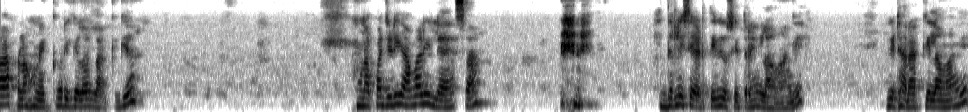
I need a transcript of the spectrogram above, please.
ਆਪਣਾ ਹੁਣ ਇੱਕ ਵਾਰੀ ਗਲਾ ਲੱਗ ਗਿਆ ਹੁਣ ਆਪਾਂ ਜਿਹੜੀ ਆਹ ਵਾਲੀ ਲੈਸ ਆ ਇਧਰਲੀ ਸਾਈਡ ਤੇ ਵੀ ਉਸੇ ਤਰ੍ਹਾਂ ਹੀ ਲਾਵਾਂਗੇ ਗਿੱਠਾ ਰੱਖ ਕੇ ਲਾਵਾਂਗੇ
